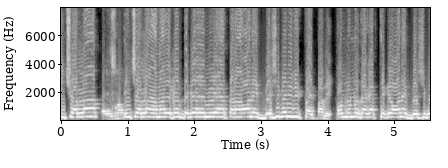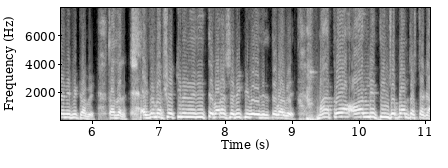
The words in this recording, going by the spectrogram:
ইনশাল্লাহ ইনশাল্লাহ আমার এখান থেকে নিয়ে তারা অনেক বেশি বেনিফিট পাই পাবে। অন্যান্য জায়গার থেকে অনেক বেশি বেনিফিট হবে। তাদের একজন ব্যবসায়ী কিনে দিতে পারে, সে বিক্রি করে দিতে পারবে। মাত্র অনলি তিনশো পঞ্চাশ টাকা।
